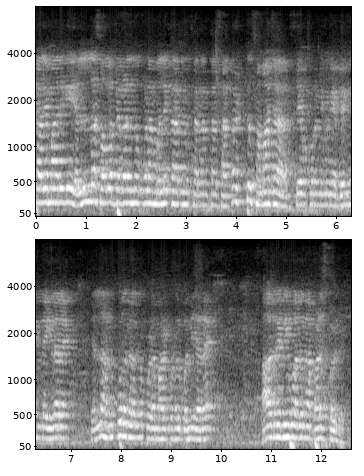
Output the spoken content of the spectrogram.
ತಲೆಮಾರಿಗೆ ಎಲ್ಲ ಸೌಲಭ್ಯಗಳನ್ನು ಕೂಡ ಮಲ್ಲಿಕಾರ್ಜುನ ಸರ್ ಅಂತ ಸಾಕಷ್ಟು ಸಮಾಜ ಸೇವಕರು ನಿಮಗೆ ಬೆನ್ನಿಂದ ಇದ್ದಾರೆ. ಎಲ್ಲ ಅನುಕೂಲಗಳನ್ನು ಕೂಡ ಮಾಡಿಕೊಡಲು ಬಂದಿದ್ದಾರೆ. ಆದರೆ ನೀವು ಅದನ್ನ ಬಳಸ್ಕೊಳ್ಬೇಕು.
